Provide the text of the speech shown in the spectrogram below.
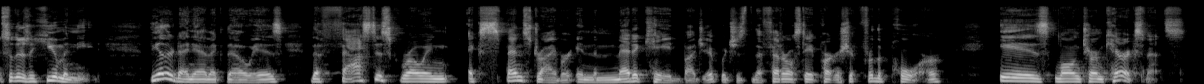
So there's a human need. The other dynamic though is the fastest growing expense driver in the medicaid budget which is the federal state partnership for the poor is long-term care expense.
